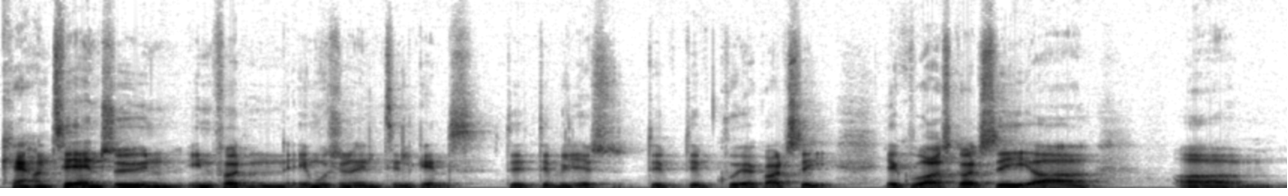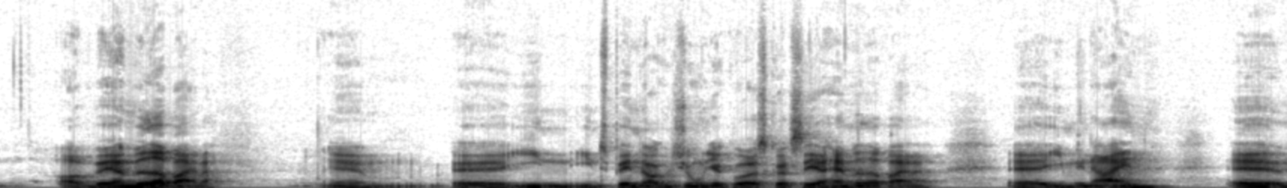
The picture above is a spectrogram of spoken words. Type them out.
kan håndtere en søgen inden for den emotionelle intelligens. Det, det, ville jeg, det, det kunne jeg godt se. Jeg kunne også godt se at, at, at være medarbejder øh, øh, i, en, i en spændende organisation. Jeg kunne også godt se at have medarbejdere øh, i min egen. Øh,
